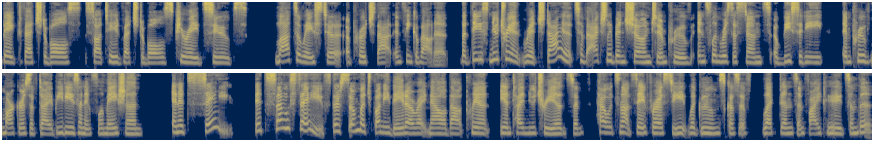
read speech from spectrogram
baked vegetables, sauteed vegetables, pureed soups, lots of ways to approach that and think about it. But these nutrient rich diets have actually been shown to improve insulin resistance, obesity, improve markers of diabetes and inflammation. And it's safe. It's so safe. There's so much funny data right now about plant anti-nutrients and how it's not safe for us to eat legumes because of lectins and phytates. And the,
